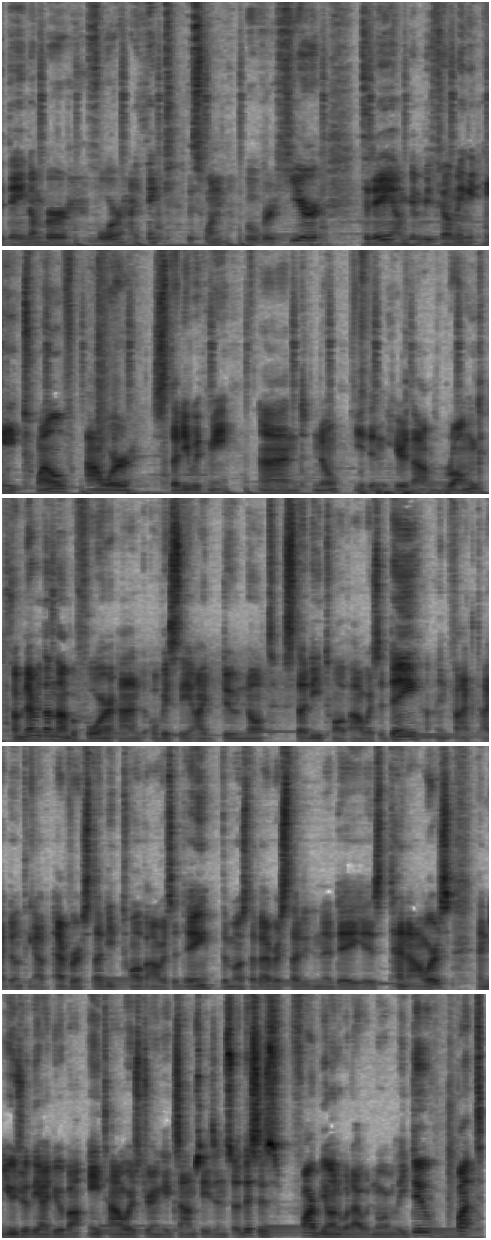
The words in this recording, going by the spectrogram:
To day number four, I think. This one over here. Today, I'm gonna be filming a 12 hour study with me. And no, you didn't hear that wrong. I've never done that before, and obviously I do not study 12 hours a day. In fact, I don't think I've ever studied 12 hours a day. The most I've ever studied in a day is 10 hours, and usually I do about eight hours during exam season. So this is far beyond what I would normally do, but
